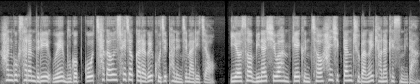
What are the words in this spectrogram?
한국 사람들이 왜 무겁고 차가운 쇠젓가락을 고집하는지 말이죠. 이어서 미나 씨와 함께 근처 한식당 주방을 견학했습니다.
